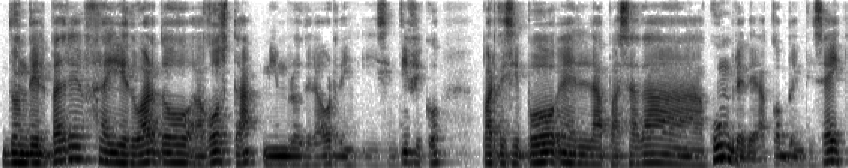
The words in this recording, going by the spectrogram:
donde el padre Fray Eduardo Agosta, miembro de la Orden y científico, participó en la pasada cumbre de la COP26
